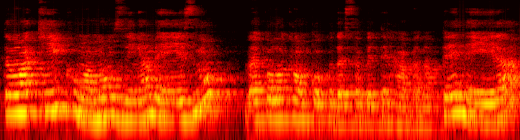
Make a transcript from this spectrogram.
Então, aqui com a mãozinha mesmo, vai colocar um pouco dessa beterraba na peneira.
